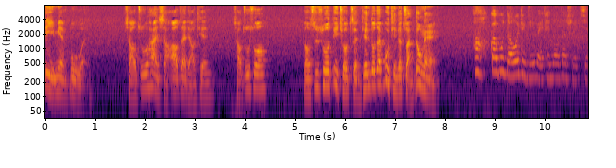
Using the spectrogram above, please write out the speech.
地面不稳。小猪和小奥在聊天。小猪说：“老师说地球整天都在不停的转动，哎。”啊，怪不得我弟弟每天都在睡觉。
